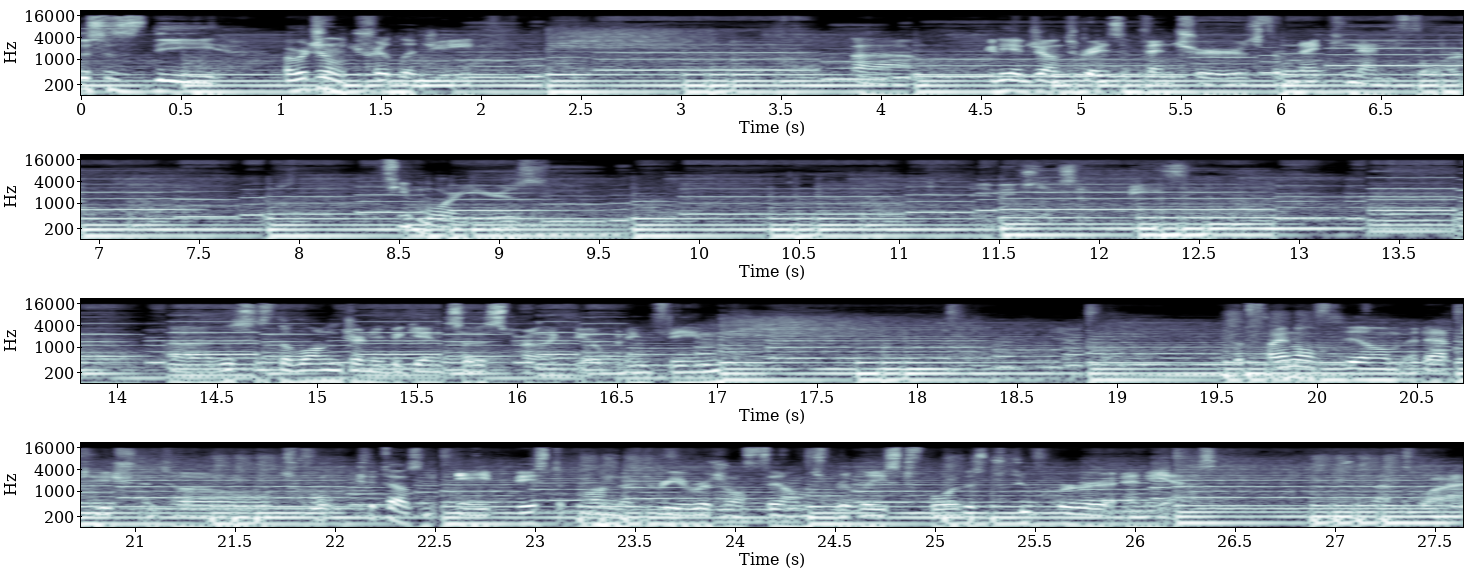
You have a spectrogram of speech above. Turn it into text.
This is the original trilogy. Um, Indiana Jones' Greatest Adventures from 1994 a few more years. Uh, this is the long journey begins, so this is probably like the opening theme. The final film adaptation until 2008, based upon the three original films released for the Super NES. So that's why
